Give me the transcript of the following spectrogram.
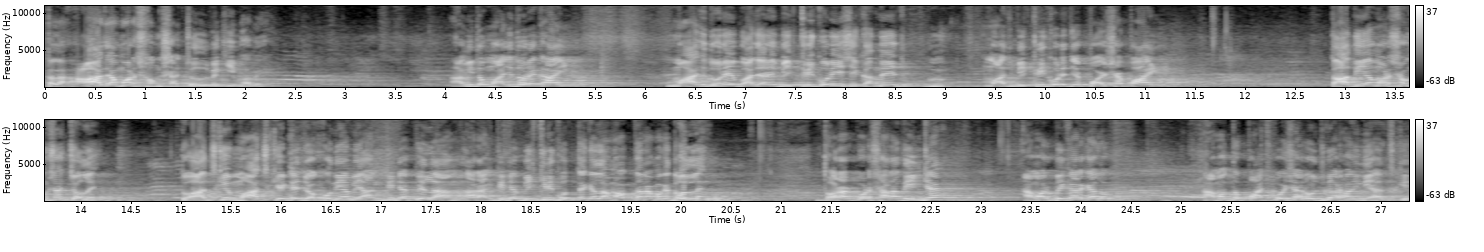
তাহলে আজ আমার সংসার চলবে কীভাবে? আমি তো মাছ ধরে খাই। মাছ ধরে বাজারে বিক্রি করি, সেখানে মাছ বিক্রি করে যে পয়সা পাই, তা দিয়ে আমার সংসার চলে। তো আজকে মাছ কেটে যখনই আমি আংটিটা পেলাম, আর আংটিটা বিক্রি করতে গেলাম, আপনারা আমাকে ধরলেন। ধরার পর সারা দিনটা আমার বেকার গেল। আমার তো পাঁচ পয়সা রোজগার হয়নি আজকে।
